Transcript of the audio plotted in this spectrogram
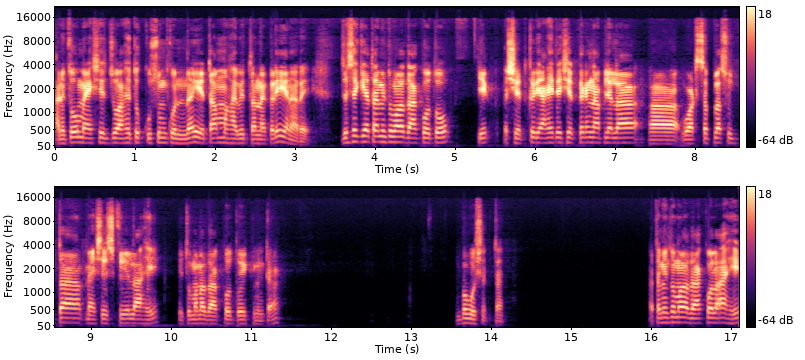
आणि तो मॅसेज जो आहे तो कुसुमकडून न येता महावितरणाकडे येणार आहे. जसं की आता मी तुम्हाला दाखवतो एक शेतकरी आहे त्या शेतकऱ्याने आपल्याला व्हॉट्सअपला सुद्धा मेसेज केलेला आहे. मी तुम्हाला दाखवतो एक मिनिट. बघू शकता. आता मी तुम्हाला दाखवला आहे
